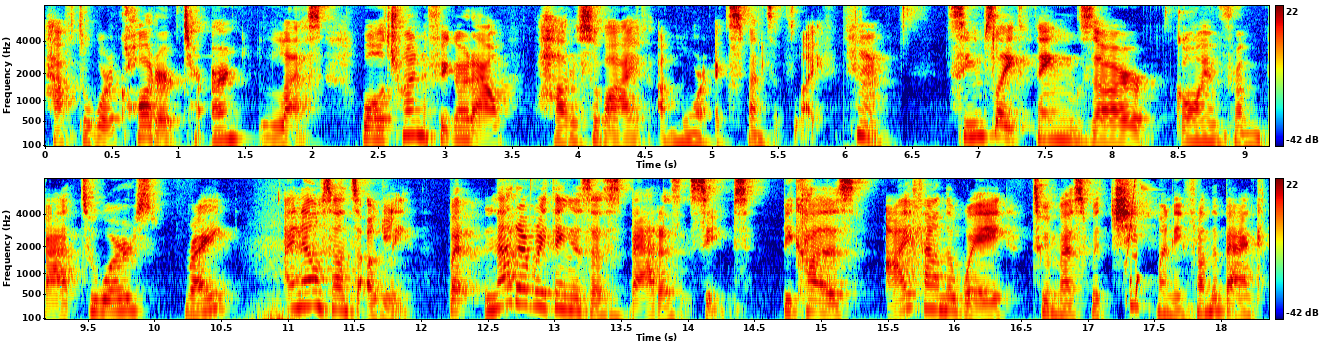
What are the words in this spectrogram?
have to work harder to earn less while trying to figure it out how to survive a more expensive life. Hmm. Seems like things are going from bad to worse, right? I know it sounds ugly, but not everything is as bad as it seems because I found a way to invest with cheap money from the bank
